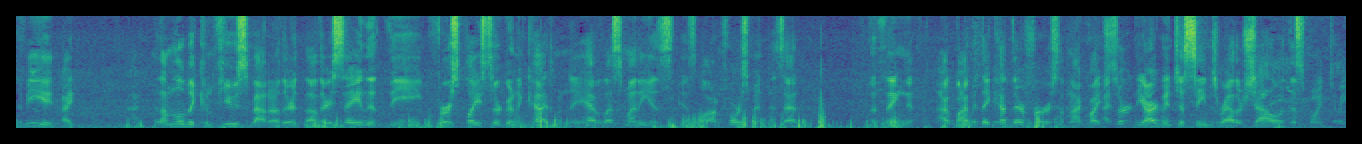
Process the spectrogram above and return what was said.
To me, I, I'm a little bit confused about it. Are they, are they saying that the first place they're going to cut when they have less money is, is law enforcement? Is that the thing that, I, why would they cut there first? I'm not quite certain. The argument just seems rather shallow at this point to me.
